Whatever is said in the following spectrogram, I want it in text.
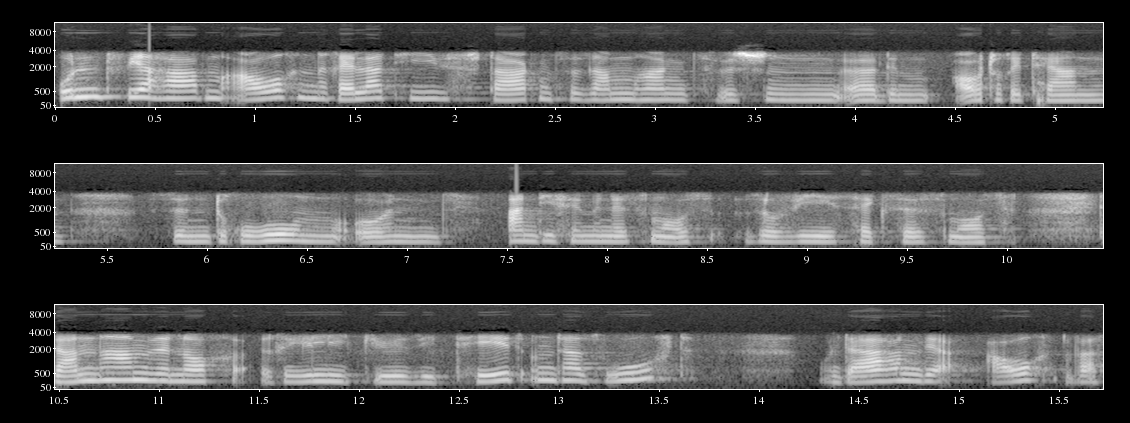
Und wir haben auch einen relativ starken Zusammenhang zwischen äh, dem autoritären Syndrom und Antifeminismus sowie Sexismus. Dann haben wir noch Religiosität untersucht. Und da haben wir auch was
